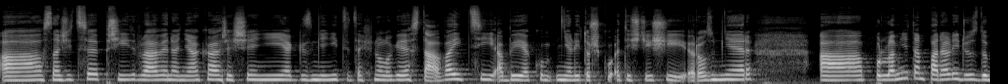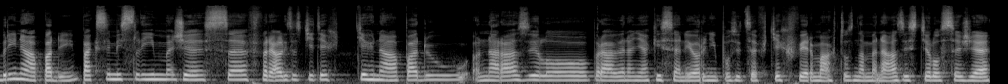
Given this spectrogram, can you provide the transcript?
a snažit se přijít právě na nějaká řešení, jak změnit ty technologie stávající, aby jako měli trošku etičtější rozměr, a podle mě tam padaly dost dobrý nápady. Pak si myslím, že se v realizaci těch, těch nápadů narazilo právě na nějaký seniorní pozice v těch firmách. To znamená, zjistilo se, že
